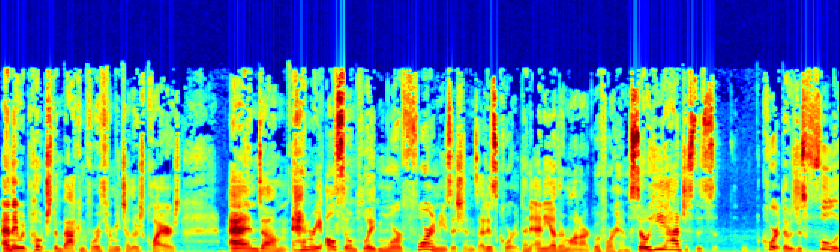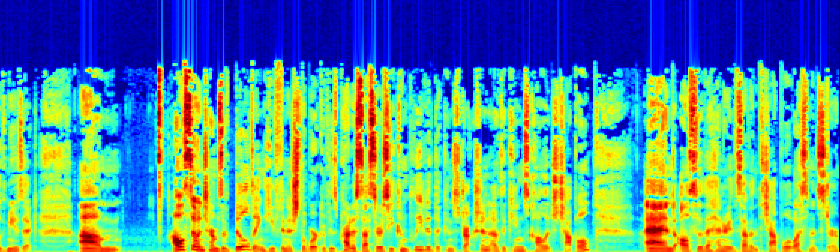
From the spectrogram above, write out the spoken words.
and they would poach them back and forth from each other's choirs. And um, Henry also employed more foreign musicians at his court than any other monarch before him. So he had just this court that was just full of music. Um, also, in terms of building, he finished the work of his predecessors. He completed the construction of the King's College Chapel and also the Henry VII Chapel at Westminster.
